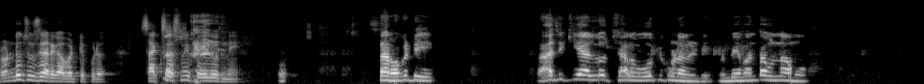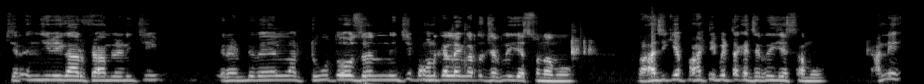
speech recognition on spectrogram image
రెండు చూశారు కాబట్టి ఇప్పుడు. సక్సెస్ని ఫెయిల్యూర్ని సార్ ఒకటి రాజకీయాల్లో చాలా ఓపిక ఉండాలండి. ఇప్పుడు మేమంతా ఉన్నాము. చిరంజీవి గారు ఫ్యామిలీ నుంచి రెండు వేల టూ థౌజండ్ నుంచి పవన్ కళ్యాణ్ గారితో జర్నీ చేస్తున్నాము. రాజకీయ పార్టీ పెట్టాక జర్నీ చేస్తాము. అన్ని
